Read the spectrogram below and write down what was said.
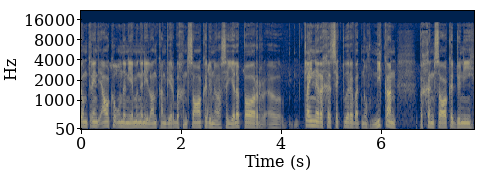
omtrent elke onderneming in die land kan weer begin sake doen. Daar's 'n hele paar uh, kleinerige sektore wat nog nie kan begin sake doen nie,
